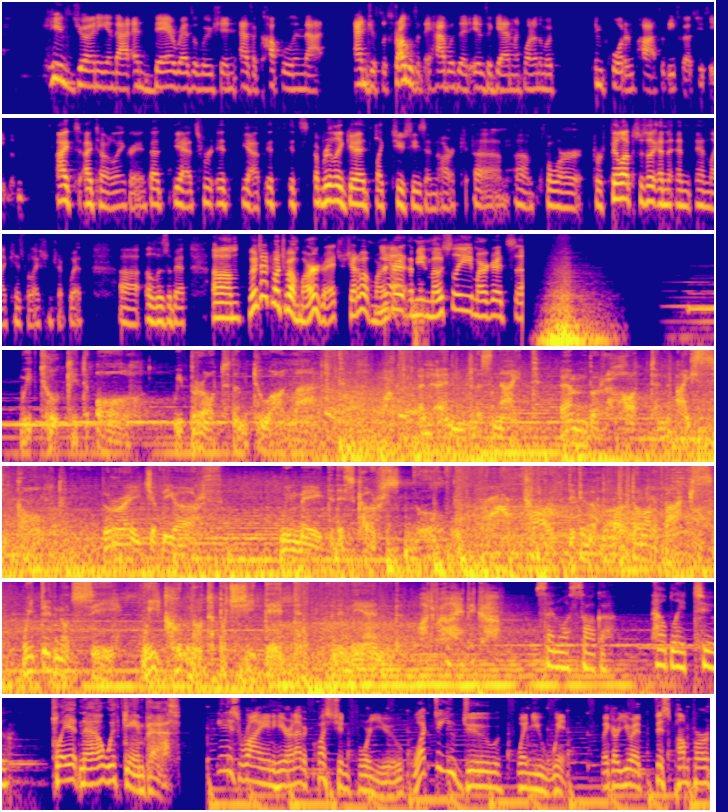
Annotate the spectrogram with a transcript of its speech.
his journey in that and their resolution as a couple in that and just the struggles that they have with it is again like one of the most important parts of these first two seasons. I I totally agree that yeah it's re- it yeah it's it's a really good like two season arc um um for for Philip's and and and like his relationship with uh Elizabeth um we haven't talked much about Margaret chat about Margaret Yeah. I mean mostly Margaret's uh, We took it all. We brought them to our land. An endless night, ember hot and icy cold. The rage of the earth. We made this curse. Carved it in the blood on our backs. We did not see. We could not, but she did. And in the end, What will I become? Senua Saga. Hellblade 2. Play it now with Game Pass. It is Ryan here, and I have a question for you. What do you do when you win? Like, are you a fist pumper?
